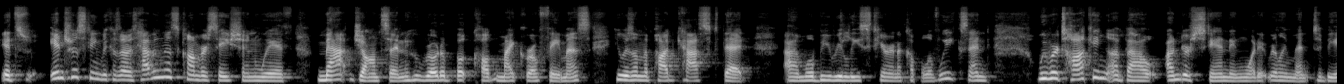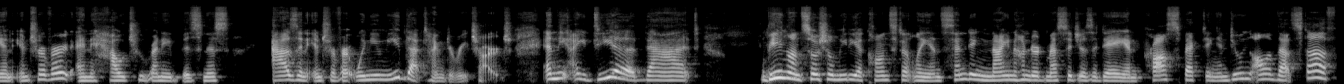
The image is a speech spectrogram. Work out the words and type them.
It's interesting because I was having this conversation with Matt Johnson, who wrote a book called Micro Famous. He was on the podcast that um, will be released here in a couple of weeks. And we were talking about understanding what it really meant to be an introvert and how to run a business as an introvert when you need that time to recharge. And the idea that being on social media constantly and sending 900 messages a day and prospecting and doing all of that stuff,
